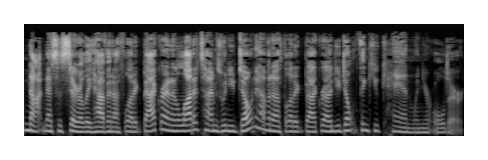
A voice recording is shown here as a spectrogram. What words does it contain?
not necessarily have an athletic background. And a lot of times when you don't have an athletic background, you don't think you can when you're older.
